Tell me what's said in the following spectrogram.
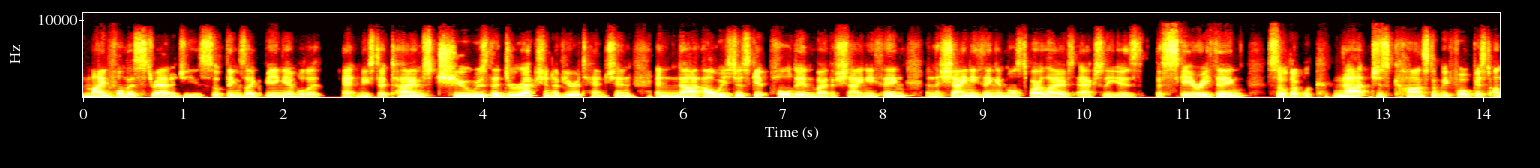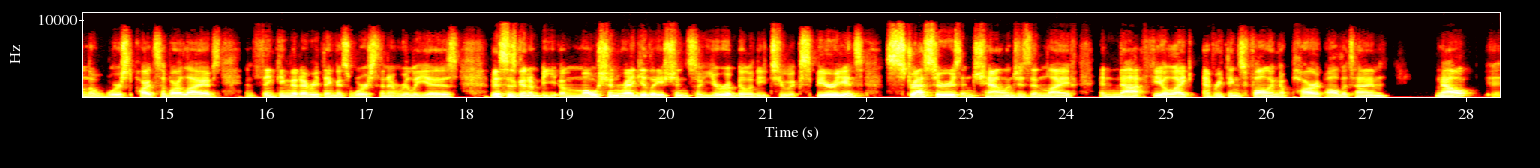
mindfulness strategies. So things like being able to, at least at times, choose the direction of your attention and not always just get pulled in by the shiny thing. And the shiny thing in most of our lives actually is the scary thing. So that we're not just constantly focused on the worst parts of our lives and thinking that everything is worse than it really is. This is going to be emotion regulation. So your ability to experience stressors and challenges in life and not feel like everything's falling apart all the time. Now, eh,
